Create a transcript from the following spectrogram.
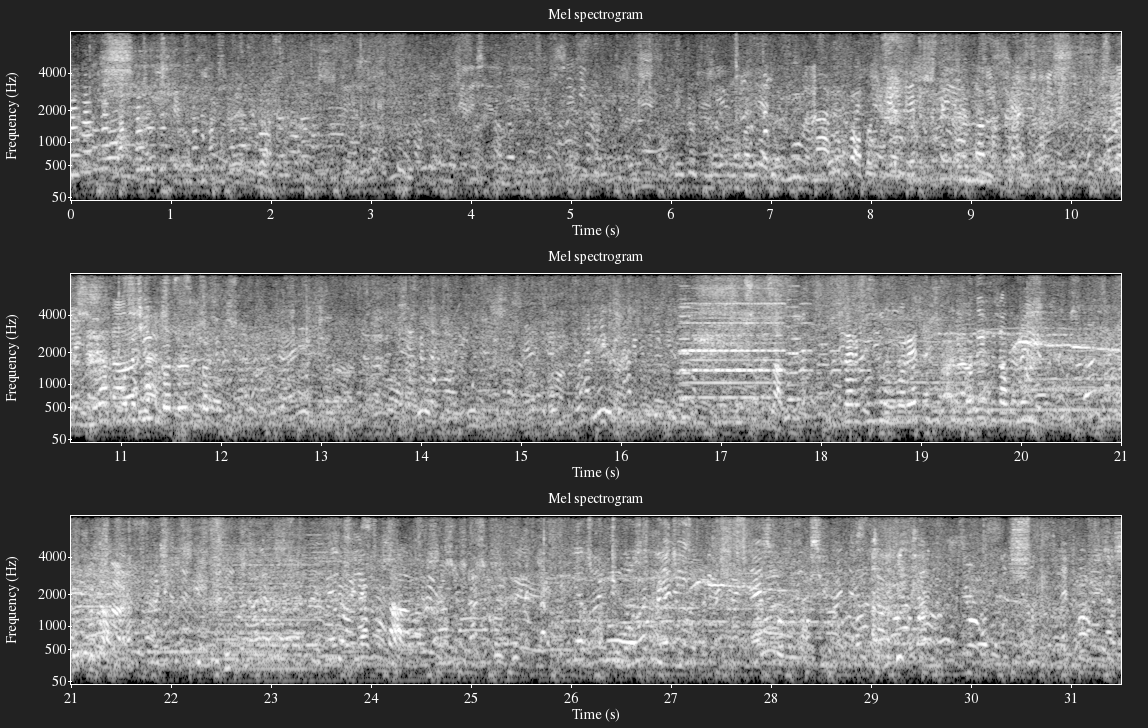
Зараз буду говорити, що не ходити на Україну. Я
